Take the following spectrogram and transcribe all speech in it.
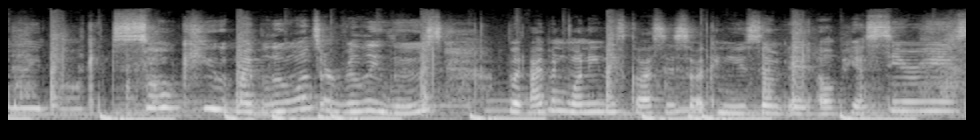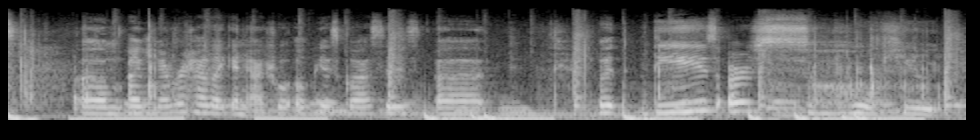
my dog, it's so cute. My blue ones are really loose, but I've been wanting these glasses so I can use them in LPS series. Um, I've never had like an actual LPS glasses, uh, but these are so cute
